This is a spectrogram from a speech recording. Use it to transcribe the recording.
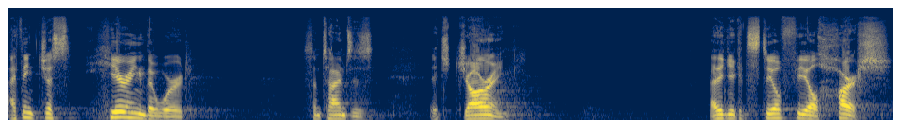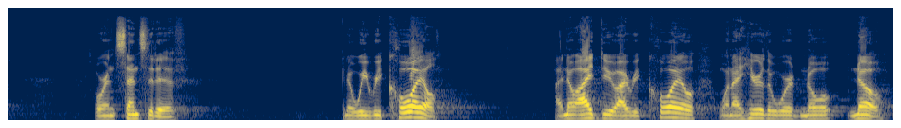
I think just hearing the word sometimes is it's jarring. I think it could still feel harsh or insensitive. You know, we recoil. I know I do. I recoil when I hear the word no, no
